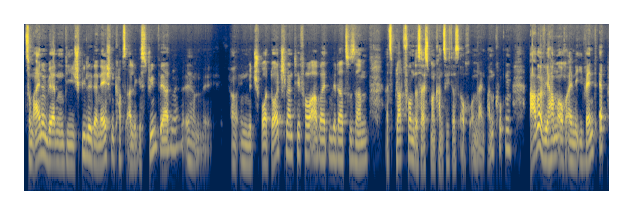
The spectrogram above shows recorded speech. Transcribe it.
zum einen werden die Spiele der Nation Cups alle gestreamt werden. Ähm, in, mit Sport Deutschland TV arbeiten wir da zusammen als Plattform. Das heißt, man kann sich das auch online angucken. Aber wir haben auch eine Event-App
